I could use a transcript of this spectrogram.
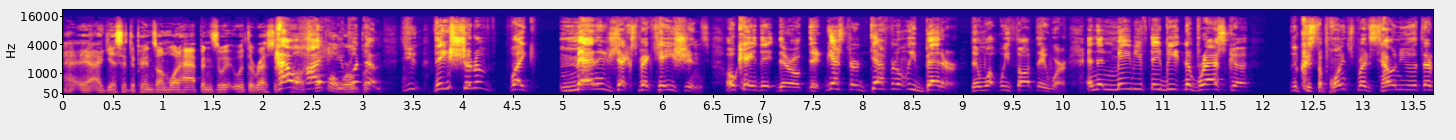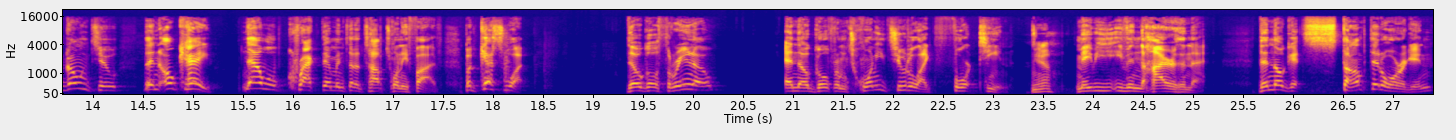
I, I guess it depends on what happens with, with the rest of the How high can you world. put them? You, they should have like managed expectations. Okay, they, they're, they're yes, they're definitely better than what we thought they were. And then maybe if they beat Nebraska, because the point spread's telling you that they're going to, then okay, now we'll crack them into the top twenty-five. But guess what? They'll go three and zero, and they'll go from twenty-two to like fourteen yeah, maybe even higher than that. Then they'll get stomped at Oregon.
